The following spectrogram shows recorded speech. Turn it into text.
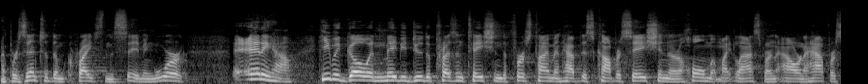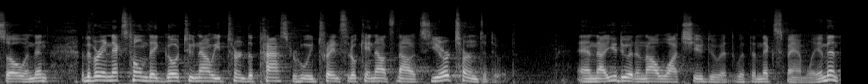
and present to them Christ and the saving work. Anyhow, he would go and maybe do the presentation the first time and have this conversation in a home. It might last for an hour and a half or so. And then the very next home they'd go to, now he'd turn to the pastor who he'd trained and said, okay, now it's, now it's your turn to do it. And now you do it, and I'll watch you do it with the next family. And then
